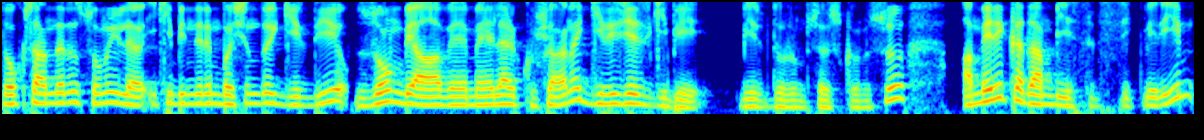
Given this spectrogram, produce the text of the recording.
90'ların sonuyla 2000'lerin başında girdiği zombi AVM'ler kuşağına gireceğiz gibi bir durum söz konusu. Amerika'dan bir istatistik vereyim.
